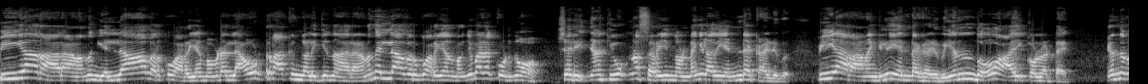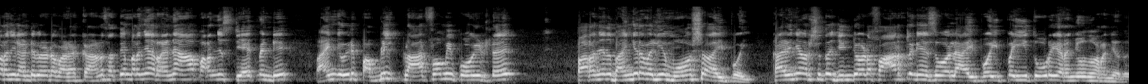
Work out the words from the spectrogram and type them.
പി ആർ ആരാണെന്നും എല്ലാവർക്കും അറിയാം. ഇവിടെ ലവ് ട്രാക്കും കളിക്കുന്ന ആരാണെന്ന് എല്ലാവർക്കും അറിയാമെന്ന് പറഞ്ഞ് വഴക്കൊടുന്നു ഓ ശരി ഞാൻ ക്യൂട്ട്നെസ് എറിയുന്നുണ്ടെങ്കിൽ അത് എന്റെ കഴിവ്. പി ആർ ആണെങ്കിൽ എന്റെ കഴിവ്. എന്തോ ആയിക്കൊള്ളട്ടെ. എന്ന് പറഞ്ഞ് രണ്ടുപേരുടെ വഴക്കാണ്. സത്യം പറഞ്ഞാൽ റന ആ പറഞ്ഞ സ്റ്റേറ്റ്മെന്റ് ഭയങ്കര ഒരു പബ്ലിക് പ്ലാറ്റ്ഫോമിൽ പോയിട്ട് പറഞ്ഞത് ഭയങ്കര വലിയ മോശമായിപ്പോയി. കഴിഞ്ഞ വർഷത്തെ ജിൻഡോയുടെ ഫാർട്ട് കേസ് പോലെ ആയിപ്പോയി. ഇപ്പം ഈ തൂറി ഇറങ്ങൂ എന്ന് പറഞ്ഞത്.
